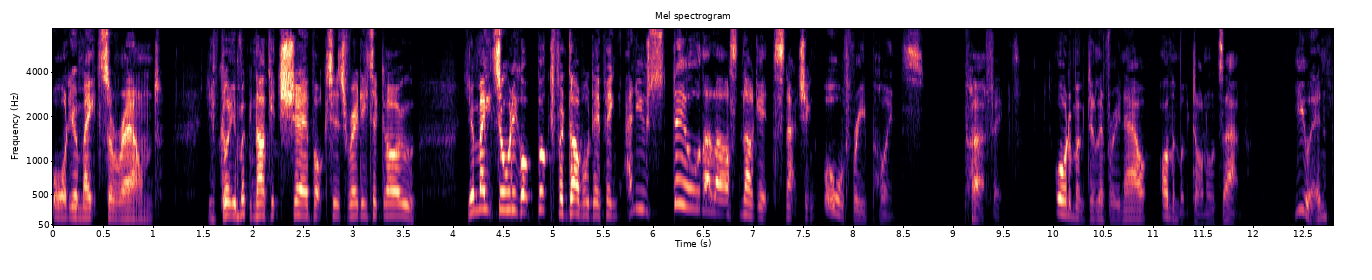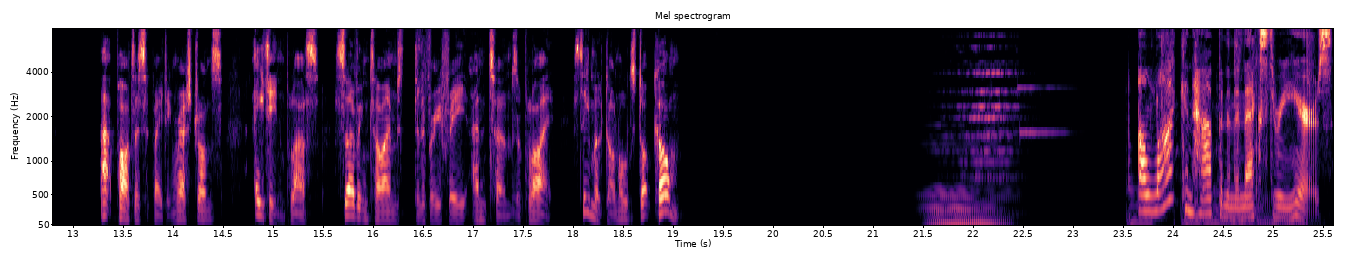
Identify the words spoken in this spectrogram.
All your mates around. You've got your McNugget share boxes ready to go. Your mate's already got booked for double dipping, and you steal the last nugget, snatching all three points. Perfect. Order McDelivery now on the McDonald's app. You in? At participating restaurants, 18 plus, serving times, delivery fee, and terms apply. See McDonald's.com. A lot can happen in the next three years.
